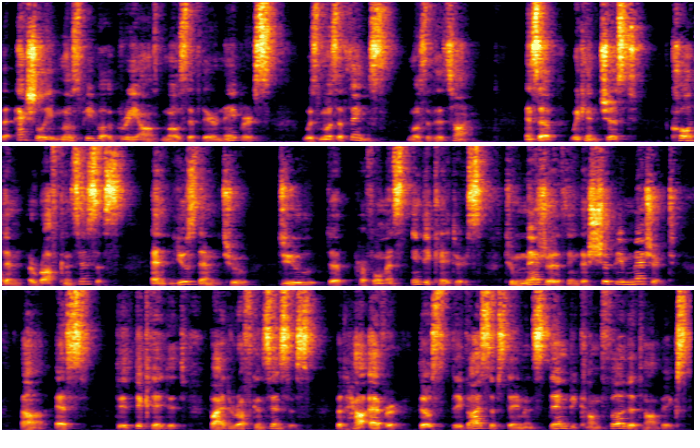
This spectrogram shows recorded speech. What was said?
But actually, most people agree on most of their neighbors with most of things most of the time. And so we can just call them a rough consensus and use them to do the performance indicators to measure the thing that should be measured uh, as dictated by the rough consensus. But however, those divisive statements then become further topics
